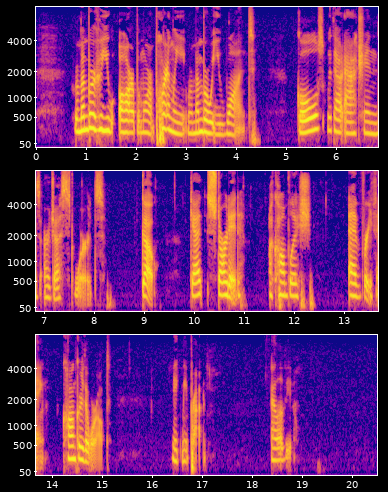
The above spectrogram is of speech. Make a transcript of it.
Remember who you are, but more importantly, remember what you want. Goals without actions are just words. Go. Get started accomplish everything, conquer the world. Make me proud. I love you.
